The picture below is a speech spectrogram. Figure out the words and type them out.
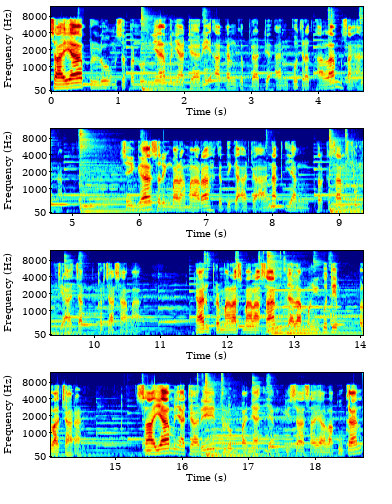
Saya belum sepenuhnya menyadari akan keberadaan kodrat alam sang anak. Sehingga sering marah-marah ketika ada anak yang terkesan sulit diajak kerjasama Dan bermalas-malasan dalam mengikuti pelajaran. Saya menyadari belum banyak yang bisa saya lakukan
